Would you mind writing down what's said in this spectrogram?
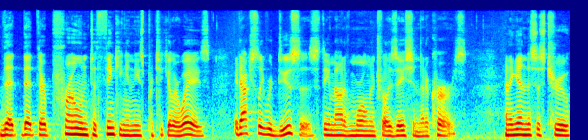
that, that they're prone to thinking in these particular ways, it actually reduces the amount of moral neutralization that occurs. And again, this is true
